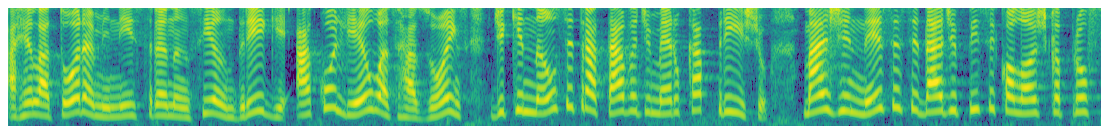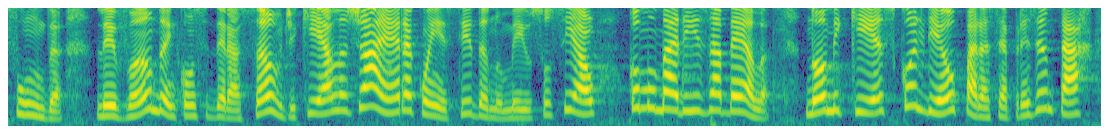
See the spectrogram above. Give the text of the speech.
A relatora, ministra Nancy Andrighi, acolheu as razões de que não se tratava de mero capricho, mas de necessidade psicológica profunda, levando em consideração de que ela já era conhecida no meio social como Maria Isabela, nome que escolheu para se apresentar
